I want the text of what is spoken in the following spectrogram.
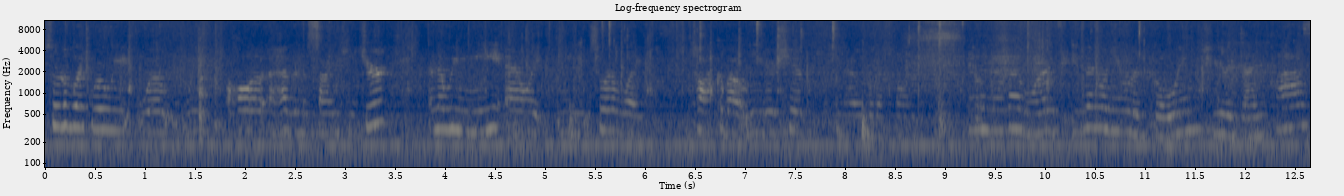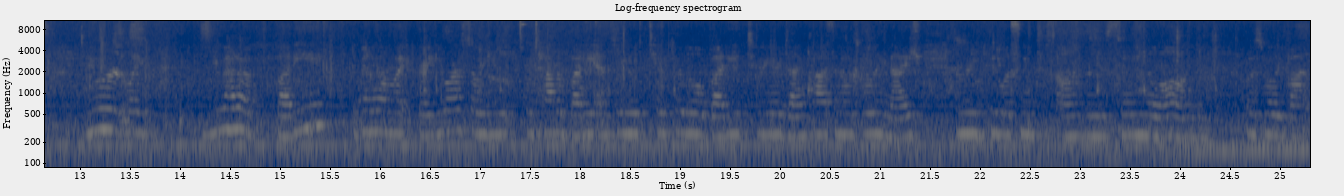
sort of like where we where we all have an assigned teacher, and then we meet and like we sort of like talk about leadership and have a bit of fun. And Novi Woods, even when you were going to your den class, you were like, you had a buddy, depending on what grade you are, so you would have a buddy, and so you would take your little buddy to your den class, and it was really nice, and we'd be listening to songs and just singing along, and it was really fun.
